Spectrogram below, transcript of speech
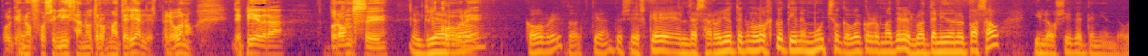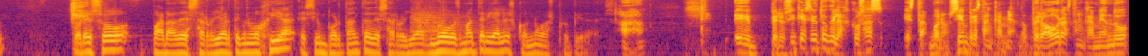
porque no fosilizan otros materiales, pero bueno, de piedra, bronce, el, cobre. Cobre, efectivamente. Si es que el desarrollo tecnológico tiene mucho que ver con los materiales, lo ha tenido en el pasado y lo sigue teniendo hoy. Por eso, para desarrollar tecnología es importante desarrollar nuevos materiales con nuevas propiedades. Ajá. Eh, pero sí que es cierto que las cosas están, bueno, siempre están cambiando, pero ahora están cambiando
